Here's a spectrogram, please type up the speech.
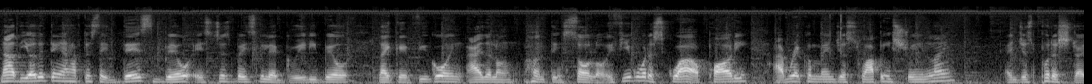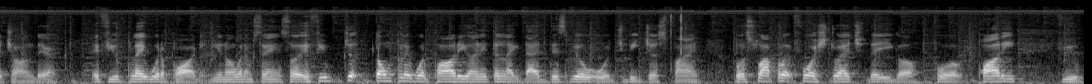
Now the other thing i have to say this build is just basically a greedy build. Like if you're going Eidolon hunting solo if you go to squad or party i recommend just swapping streamline and just put a stretch on there if you play with a party you know what i'm saying? So if you don't play with party or anything like that this build would be just fine. But swap it for a stretch there you go. For party if you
